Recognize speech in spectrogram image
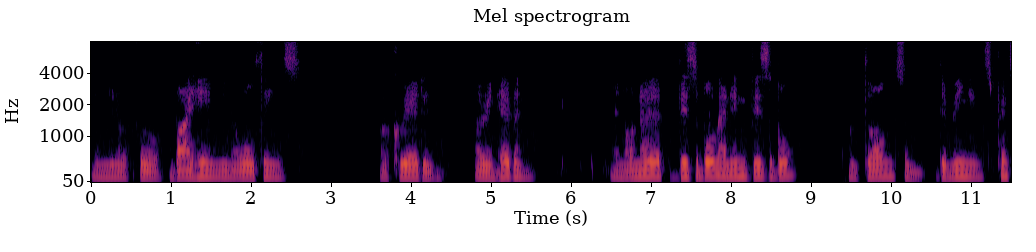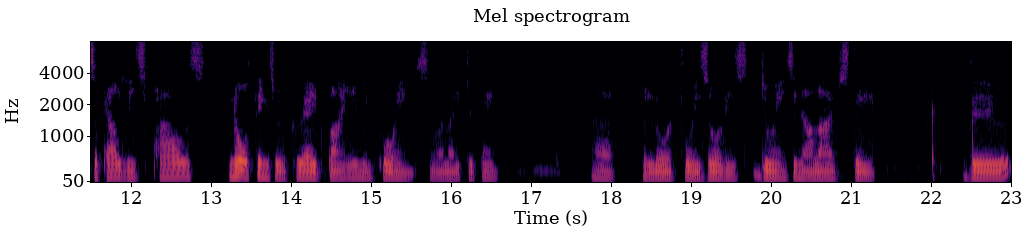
And you know for by him you know all things are created are in heaven and on earth visible and invisible and thrones and dominions principalities powers and all things were created by him and for him. So i like to thank uh, the lord for his all his doings in our lives the the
